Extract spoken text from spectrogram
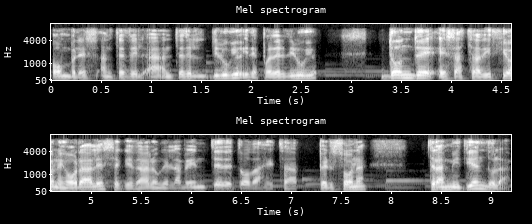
hombres antes del, antes del diluvio y después del diluvio, donde esas tradiciones orales se quedaron en la mente de todas estas personas, transmitiéndolas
